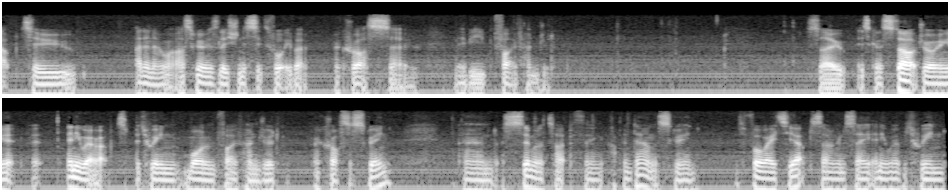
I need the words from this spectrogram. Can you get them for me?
up to, I don't know, our screen resolution is 640 but across, so maybe 500. So it's going to start drawing it anywhere up between 1 and 500 across the screen and a similar type of thing up and down the screen. It's 480 up so I'm going to say anywhere between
